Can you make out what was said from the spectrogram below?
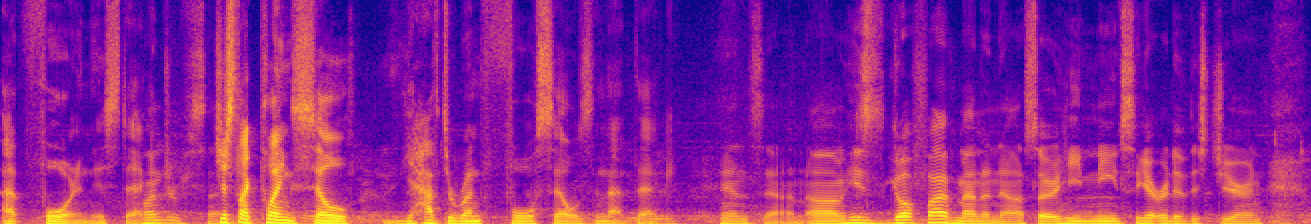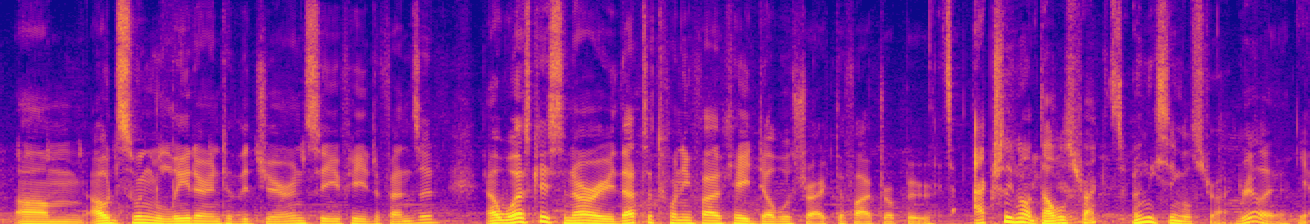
at four in this deck. Hundred percent. Just like playing Cell, you have to run four cells in that deck. hands down. Um, he's got five mana now, so he needs to get rid of this Jiren. Um, I would swing leader into the Jiren, see if he defends it. At worst case scenario, that's a 25k double strike, the five drop boo. It's actually not double strike; it's only single strike, Really? Yeah.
